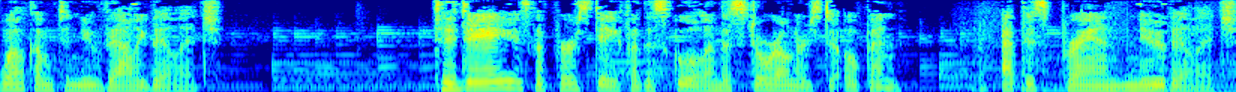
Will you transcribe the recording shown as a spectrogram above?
Welcome to New Valley Village. Today is the first day for the school and the store owners to open at this brand new village.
